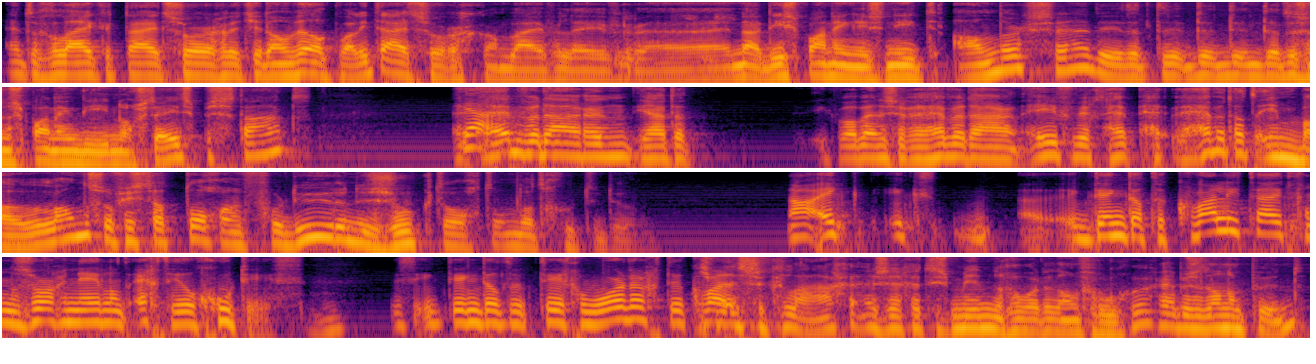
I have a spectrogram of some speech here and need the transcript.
En tegelijkertijd zorgen dat je dan wel kwaliteitszorg kan blijven leveren. Eh, nou, die spanning is niet anders. Hè. Dat, dat, dat is een spanning die nog steeds bestaat. En Hebben we daar een... Ja, dat, ik wil bijna zeggen, hebben we daar een evenwicht? Heb- heb- hebben we dat in balans? Of is dat toch een voortdurende zoektocht om dat goed te doen? Nou, ik, ik, eh, ik denk dat de kwaliteit van de zorg in Nederland echt heel goed is. Dus ik denk dat het tegenwoordig de Als mensen klagen en zeggen het is minder geworden dan vroeger, hebben ze dan een punt?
